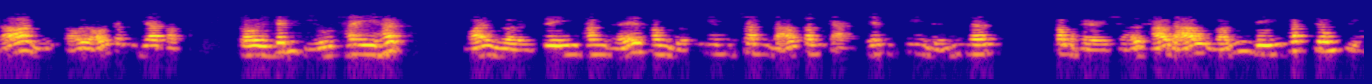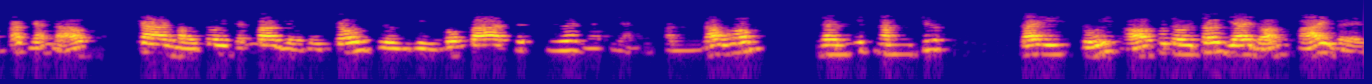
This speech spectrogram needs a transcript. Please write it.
đó những tội lỗi trong gia tộc tôi gánh chịu thay hết mọi người tuy thân thể không được yên sanh đạo tâm càng thêm kiên định nên không hề sợ thảo đạo, vẫn đi khắp chốn truyền pháp giảng đạo. Ca mời tôi chẳng bao giờ từ chối thường gì cô ta tích chứa nhạt nhằn thành đau ốm. Nên ít năm trước, đây tuổi thọ của tôi tới giai đoạn phải về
